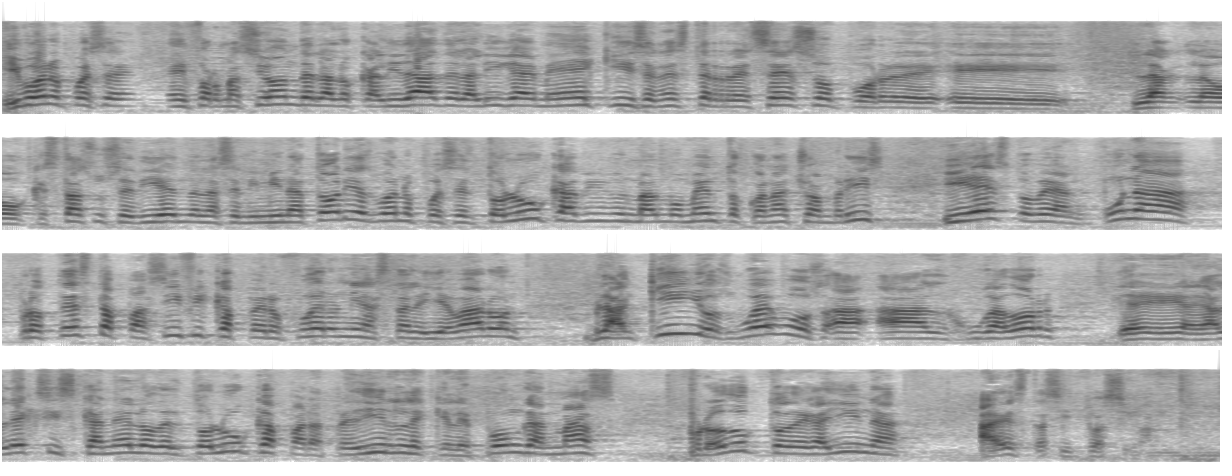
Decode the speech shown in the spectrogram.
Y bueno, pues eh, información de la localidad de la Liga MX en este receso por eh, eh, lo que está sucediendo en las eliminatorias. Bueno, pues el Toluca vive un mal momento con Nacho Ambriz. Y esto, vean, una protesta pacífica, pero fueron y hasta le llevaron blanquillos, huevos al jugador Alexis Canelo del Toluca para pedirle que le pongan más producto de gallina a esta situación.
